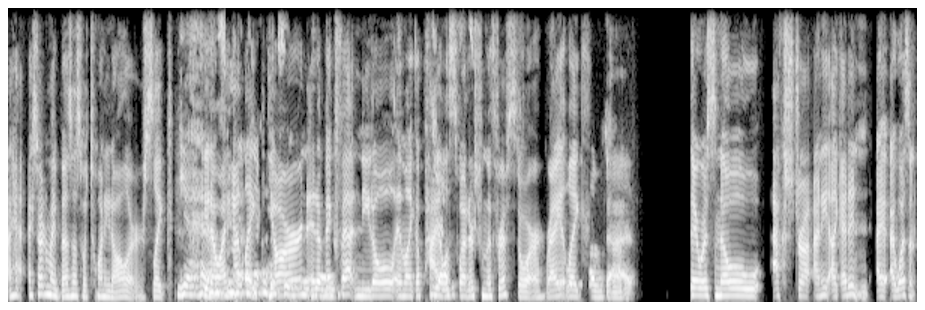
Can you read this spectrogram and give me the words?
I had, I started my business with twenty dollars. Like, yes. you know, I had like yarn and a big fat needle and like a pile yes. of sweaters from the thrift store, right? Like, love that there was no extra any like i didn't i, I wasn't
